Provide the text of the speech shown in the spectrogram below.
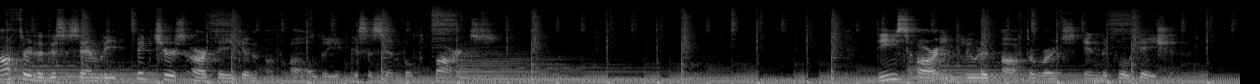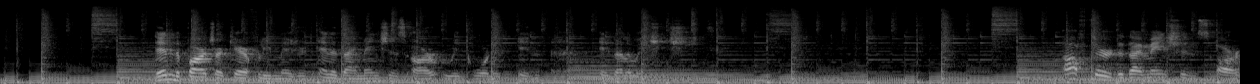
After the disassembly, pictures are taken of all the disassembled parts. These are included afterwards in the quotation. Then the parts are carefully measured and the dimensions are recorded in an evaluation sheet. After the dimensions are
